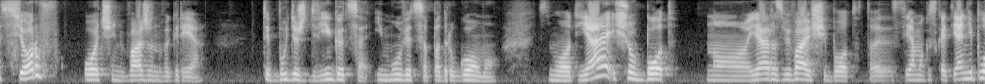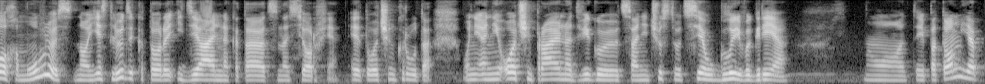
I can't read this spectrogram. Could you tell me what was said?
Серф очень важен в игре. Ты будешь двигаться и мувиться по-другому. Вот, я еще бот. но я развивающий бот. То есть я могу сказать, я неплохо мувлюсь, но есть люди, которые идеально катаются на серфе. Это очень круто. Они, они очень правильно двигаются, они чувствуют все углы в игре. Вот. И потом я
